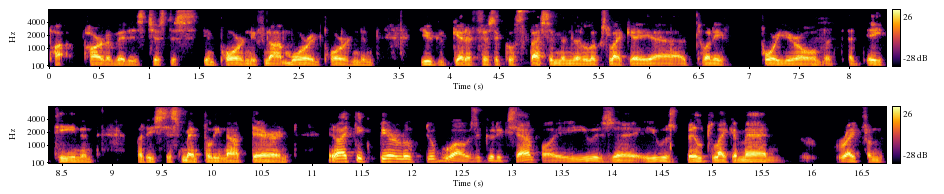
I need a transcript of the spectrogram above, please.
part of it is just as important, if not more important. And you could get a physical specimen that looks like a 24 uh, year old at, at 18, and but he's just mentally not there. And you know, I think Pierre Luc Dubois was a good example. He was uh, he was built like a man right from the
